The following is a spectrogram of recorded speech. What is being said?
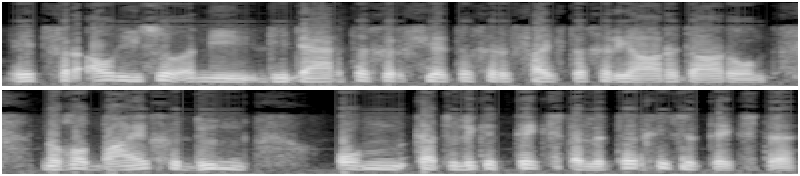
het veral hierso in die die 30er, 40er, 50er jare daar rond nogal baie gedoen om Katolieke tekste, liturgiese tekste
